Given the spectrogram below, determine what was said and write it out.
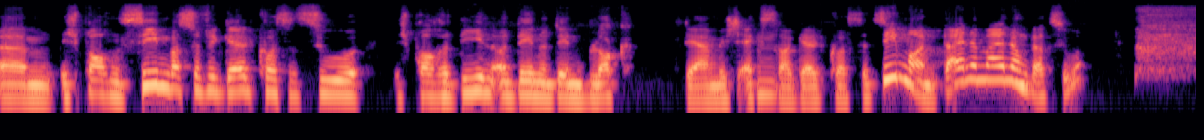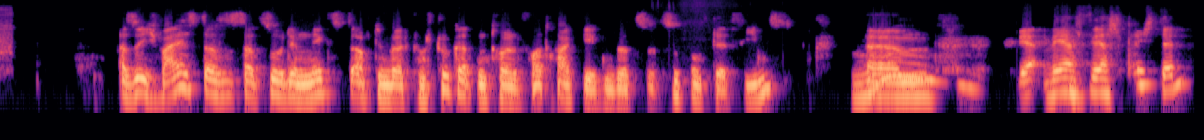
ähm, ich brauche ein Theme, was so viel Geld kostet, zu ich brauche den und den und den Block, der mich extra mhm. Geld kostet. Simon, deine Meinung dazu? Also ich weiß, dass es dazu demnächst auf dem WordCamp Stuttgart einen tollen Vortrag geben wird zur Zukunft der Themes. Uh. Ähm, wer, wer, wer spricht denn?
